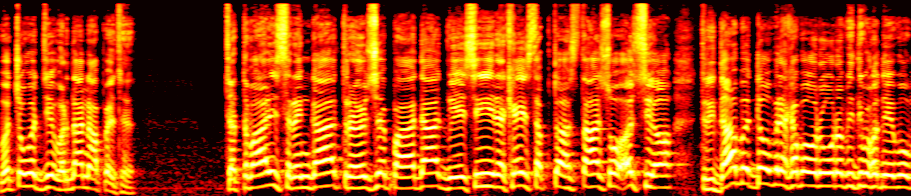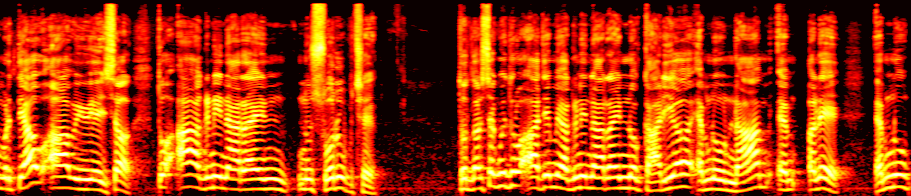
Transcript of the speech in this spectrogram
વચ્ચોવચ્ચ જે વરદાન આપે છે. દ્વેષી રખે સપ્ત હસ્તાસો અસ્ય ત્રિધા બધો વ્રેખભો રો રવિતિ દેવો મૃત્યાવ આ વિવેશ તો આ અગ્નિનારાયણનું સ્વરૂપ છે તો દર્શક મિત્રો આજે મેં અગ્નિનારાયણનો કાર્ય, એમનું નામ, એમ અને એમનું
